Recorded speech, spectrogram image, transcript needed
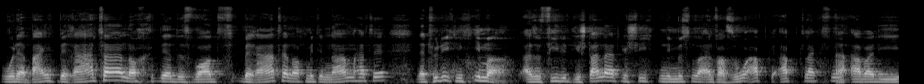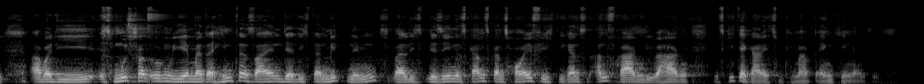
wo der Bankberater noch, der das Wort Berater noch mit dem Namen hatte. Natürlich nicht immer. Also viele, die Standardgeschichten, die müssen wir einfach so ab, abklacksen, ja. aber die, aber die, es muss schon irgendwie jemand dahinter sein, der dich dann mitnimmt, weil ich, wir sehen es ganz, ganz häufig, die ganzen Anfragen, die wir haben, es geht ja gar nicht zum Thema Banking an sich.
